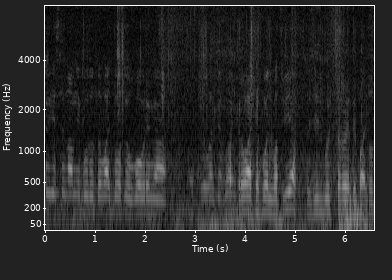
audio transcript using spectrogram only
Если нам не будут давать дозвол вовремя. Открывать огонь в ответ, то здесь будет второе Дебальцево.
